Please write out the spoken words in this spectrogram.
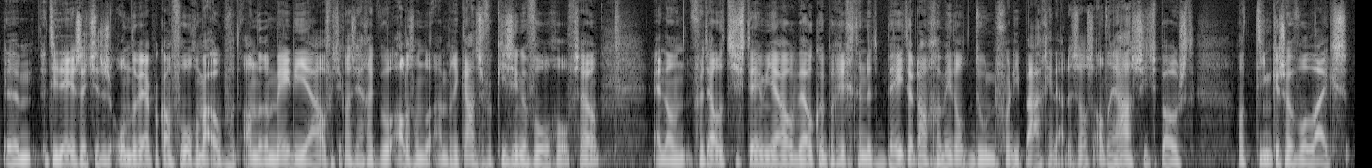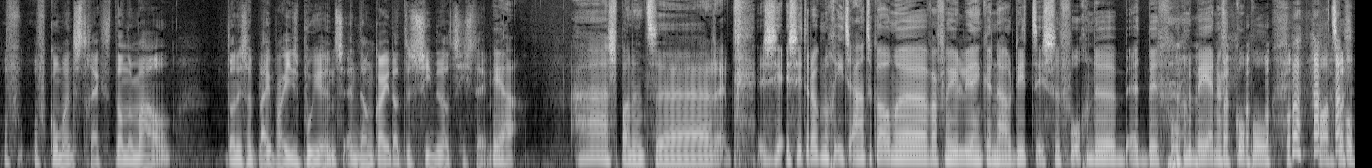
Um, het idee is dat je dus onderwerpen kan volgen, maar ook bijvoorbeeld andere media. Of dat je kan zeggen, ik wil alles om de Amerikaanse verkiezingen volgen of zo. En dan vertelt het systeem jou welke berichten het beter dan gemiddeld doen voor die pagina. Dus als André Haas iets post wat tien keer zoveel likes of, of comments trekt dan normaal, dan is dat blijkbaar iets boeiends. En dan kan je dat dus zien in dat systeem. Ja, Ah, spannend. Uh, zit er ook nog iets aan te komen waarvan jullie denken, nou, dit is de volgende, het volgende BN'ers-koppel wat op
